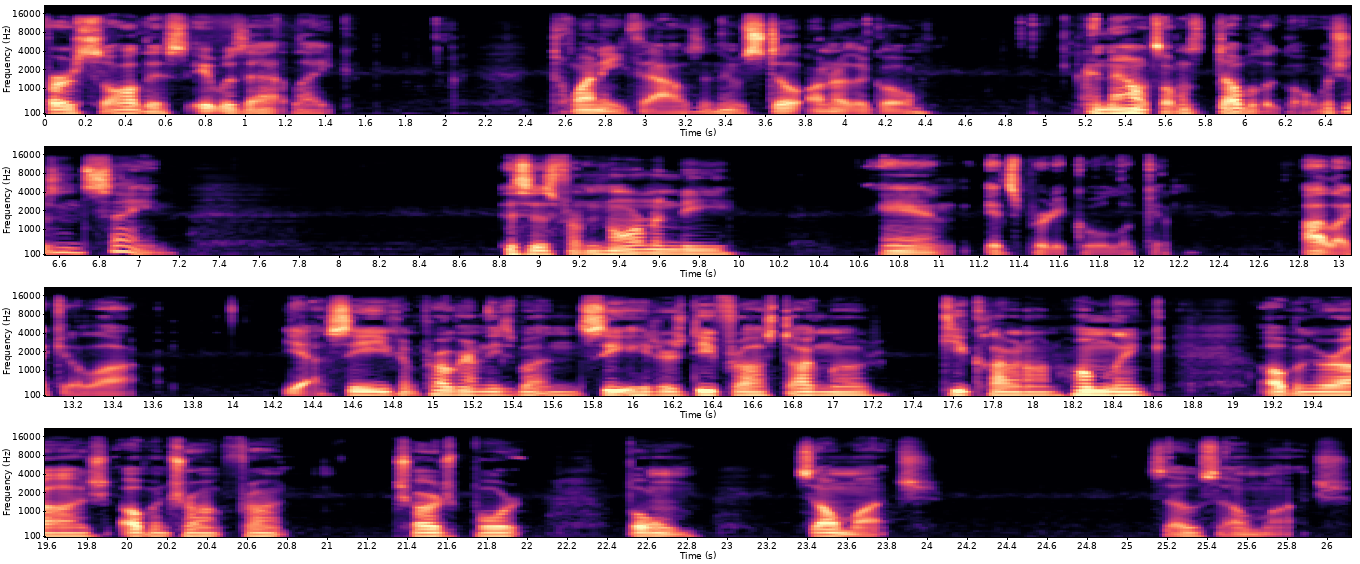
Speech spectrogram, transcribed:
first saw this, it was at like twenty thousand. It was still under the goal, and now it's almost double the goal, which is insane. This is from Normandy, and it's pretty cool looking. I like it a lot yeah, see, you can program these buttons seat heaters, defrost, dog mode, keep climate on, home link, open garage, open trunk, front, charge port, boom. So much. So, so much.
